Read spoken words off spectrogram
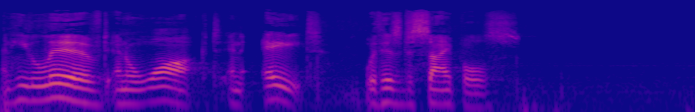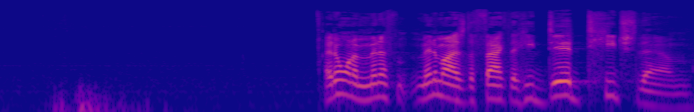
And he lived and walked and ate with his disciples. I don't want to minimize the fact that he did teach them,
